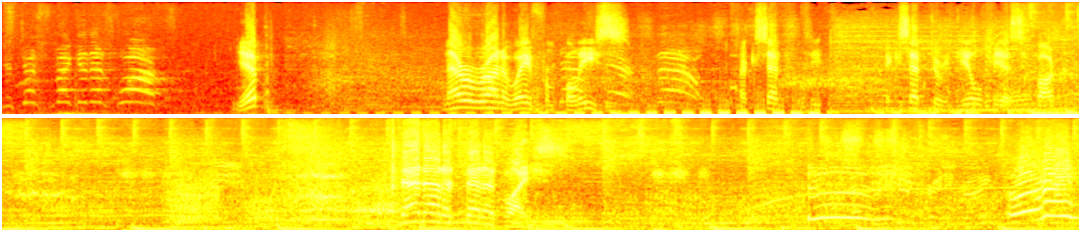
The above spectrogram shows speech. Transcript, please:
You're just making this work! Yep. Never run away from police. Except, except you're guilty as fuck. 10 out of 10 advice. Alright.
